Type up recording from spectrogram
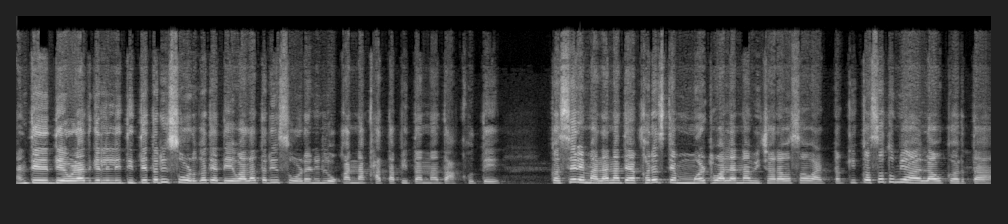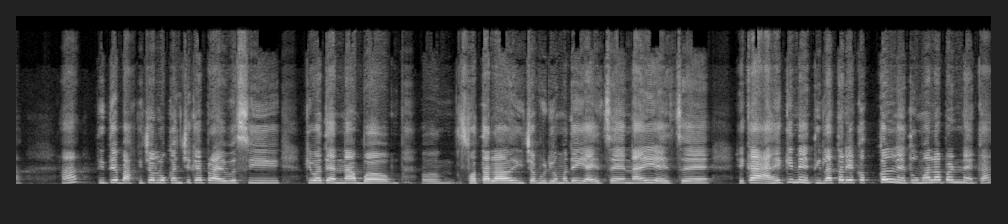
आणि ते देवळात गेलेली तिथे तरी सोड ग त्या देवाला तरी सोड आणि लोकांना खाता पिताना दाखवते. कसे रे मला ना त्या खरंच त्या मठवाल्यांना विचारावं असं वाटतं की कसं तुम्ही अलाव करता? हां? तिथे बाकीच्या लोकांची काय प्रायव्हसी किंवा त्यांना ब स्वतःला हिच्या व्हिडिओमध्ये यायचं आहे नाही यायचं आहे हे काय आहे की नाही? तिला तर एक अक्कल नाही तुम्हाला पण नाही का?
